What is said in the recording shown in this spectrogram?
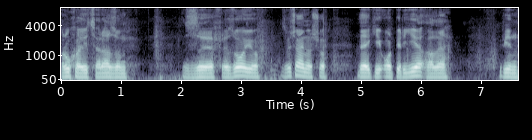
рухаються разом з фрезою. Звичайно, що деякий опір є, але він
